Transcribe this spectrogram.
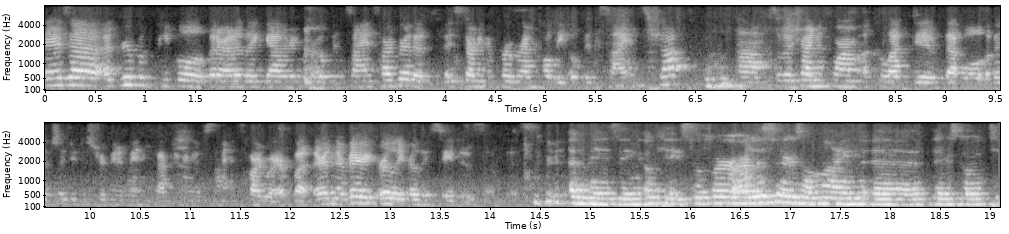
There's a, a group of people that are out of the Gathering for Open Science Hardware that is starting a program called the Open Science Shop. Mhm. Um, so they're trying to form a collective that will eventually do distributed manufacturing of science hardware, but they're in their very early, early stages of this. Amazing. Okay, so for our listeners online, uh, there's going to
